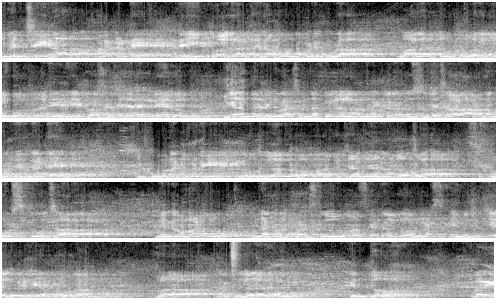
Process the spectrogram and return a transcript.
ఈవెన్ చైనా మనకంటే అంటే ఈక్వల్గా జనాభా ఉన్నప్పటికీ కూడా వాళ్ళ దాంట్లో యూత్ అనేది పర్సంటేజ్ అనేది లేదు. మీ అందరినీ కూడా చిన్నపిల్లలందరూ ఇక్కడ చూస్తుంటే చాలా ఆనందంగా ఉంది. ఎందుకంటే ఇప్పుడున్నటువంటి రోజులలో మన విద్యా విధానం లోపల స్పోర్ట్స్కు చాలా వెనుకబాటు ఉన్నటువంటి పరిస్థితుల్లో కూడా central government scheme Khelo India programme ద్వారా మరి పిల్లలకు ఎంతో మరి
